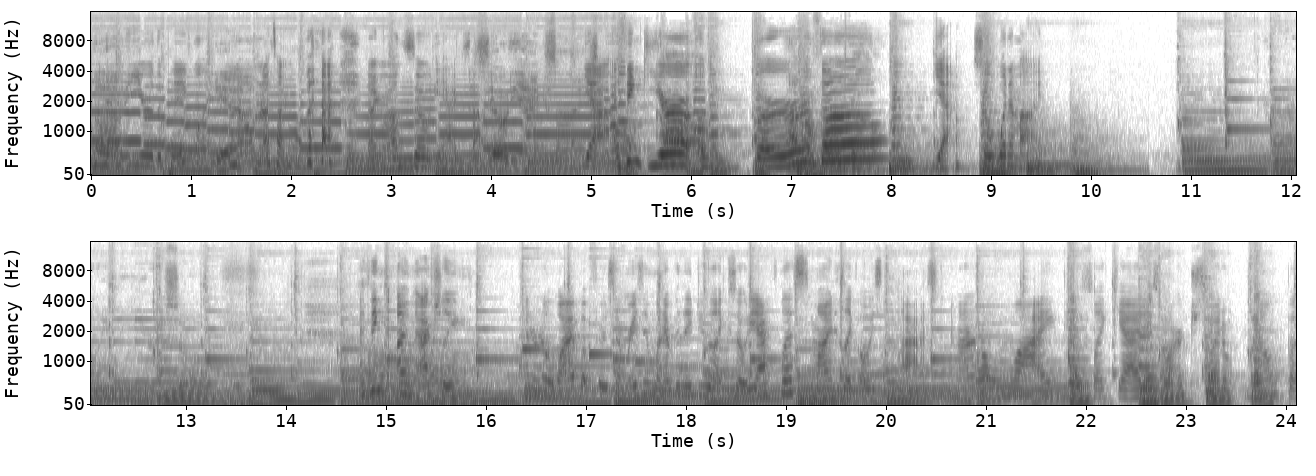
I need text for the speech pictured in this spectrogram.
Uh, the year of the pig? Like, yeah. no, I'm not talking about that. I'm talking about zodiac signs. zodiac signs. Yeah, I think you're a Virgo. I'm a Virgo. Yeah. So what am I? Early in the year, so I think I'm actually. I don't know why, but for some reason, whenever they do like zodiac lists, mine is like always last, and I don't know why because like yeah, it is March, so I don't know, but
